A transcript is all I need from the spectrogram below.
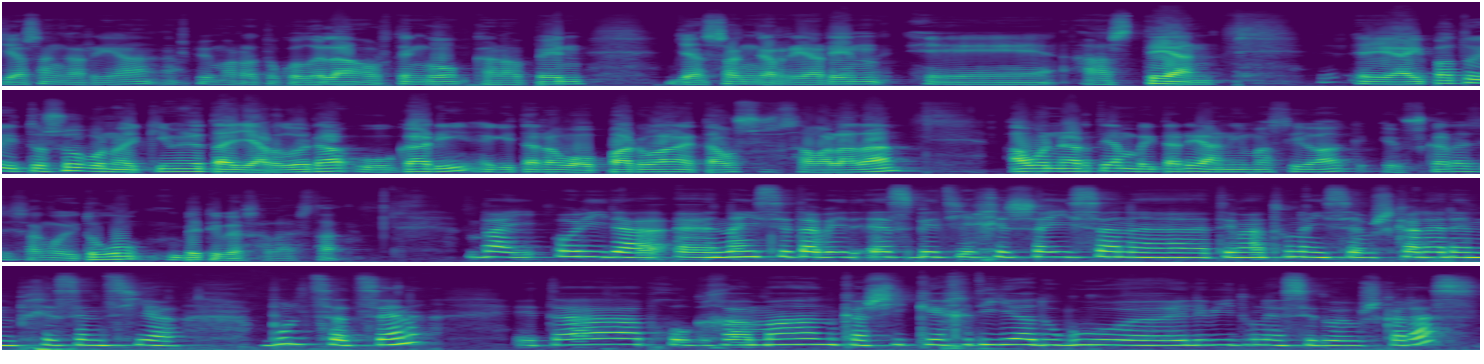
jasangarria, azpimarratuko dela, hortengo karapen jasangarriaren e, astean. E, aipatu dituzu, bueno, ekimen eta jarduera ugari, egitarago oparoa eta oso zabala da, hauen artean baitare animazioak Euskaraz izango ditugu beti bezala, ez da? Bai, hori da, naiz eta ez beti egesa izan tematu naiz Euskararen presentzia bultzatzen, eta programan kasik erdia dugu uh, elebidunez edo euskaraz.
